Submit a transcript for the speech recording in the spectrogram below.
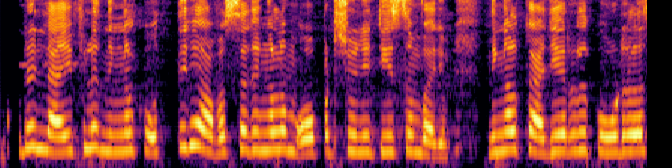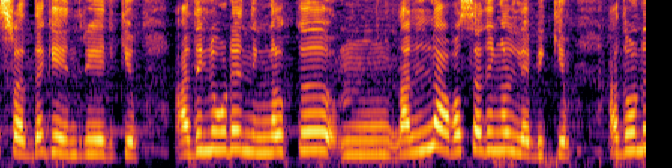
ഇവിടെ ലൈഫിൽ നിങ്ങൾക്ക് ഒത്തിരി അവസരങ്ങളും ഓപ്പർച്യൂണിറ്റീസും വരും. നിങ്ങൾ കരിയറിൽ കൂടുതൽ ശ്രദ്ധ കേന്ദ്രീകരിക്കും. അതിലൂടെ നിങ്ങൾക്ക് നല്ല അവസരങ്ങൾ ലഭിക്കും. അതുകൊണ്ട്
